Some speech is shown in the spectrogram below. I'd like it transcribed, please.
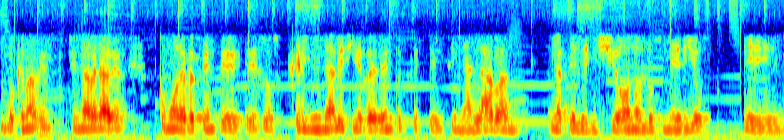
lo que más me impresionaba era ver cómo de repente esos criminales y reventos que se señalaban en la televisión o los medios eh,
